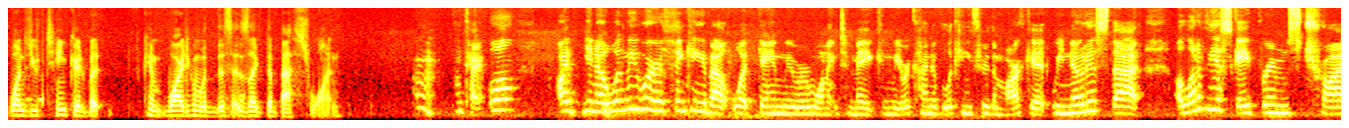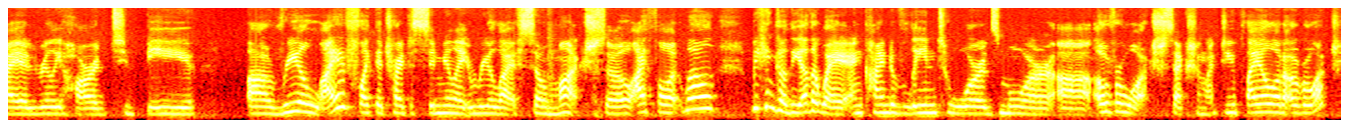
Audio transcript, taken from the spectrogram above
ones you tinkered, but came, why'd you come up with this as like the best one? Hmm, okay. Well, I you know, when we were thinking about what game we were wanting to make and we were kind of looking through the market, we noticed that a lot of the escape rooms tried really hard to be uh, real life, like they tried to simulate real life so much. So I thought, well, we can go the other way and kind of lean towards more uh, Overwatch section. Like, do you play a lot of Overwatch?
